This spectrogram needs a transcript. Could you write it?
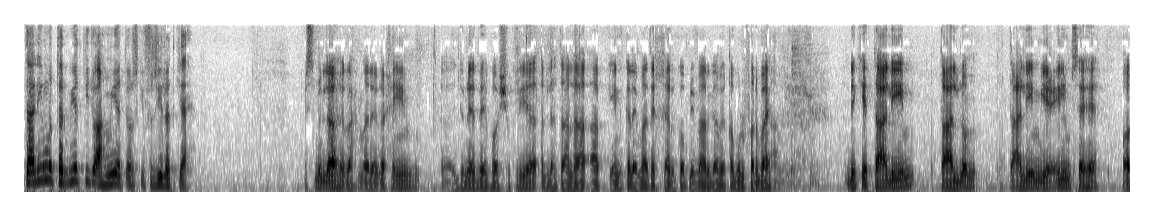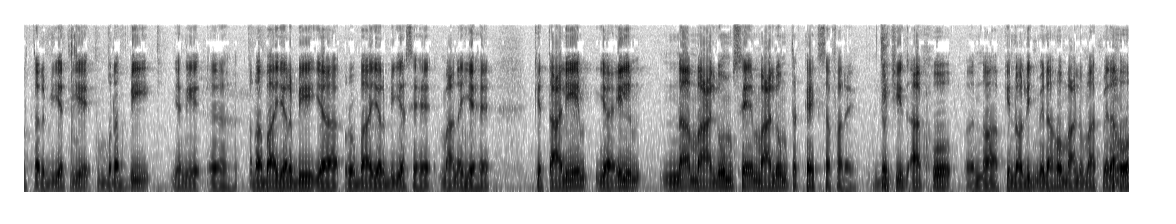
تعلیم و تربیت کی جو اہمیت ہے، اس کی فضیلت کیا ہے؟ بسم اللہ الرحمن الرحیم۔ جنید بھائی بہت شکریہ۔ اللہ تعالیٰ آپ کے ان کلمات خیر کو اپنی بارگاہ میں قبول فرمائے۔ دیکھیے تعلیم تعلم تعلیم یہ علم سے ہے اور تربیت یہ مربی یعنی ربا یربی یا ربا یربیہ سے ہے۔ معنی یہ ہے کہ تعلیم یا علم نامعلوم سے معلوم تک کا ایک سفر ہے۔ جو جی۔ چیز آپ کو آپ کی نالج میں نہ ہو معلومات میں نہ ہو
